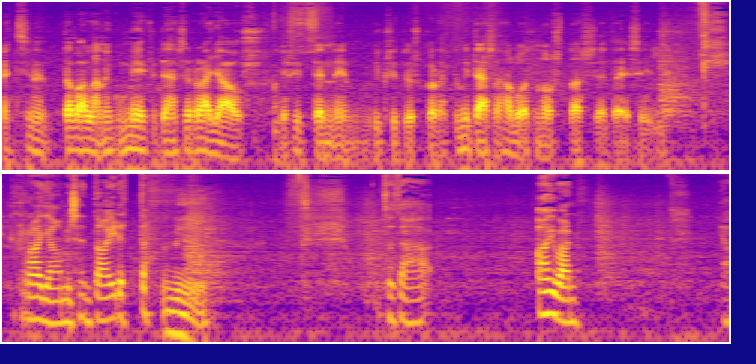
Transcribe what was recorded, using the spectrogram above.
että siinä tavallaan niin kuin mietitään se rajaus ja sitten niin yksityiskohdat, että mitä sä haluat nostaa sieltä esille. Rajaamisen taidetta. Niin. Tota, aivan. Ja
